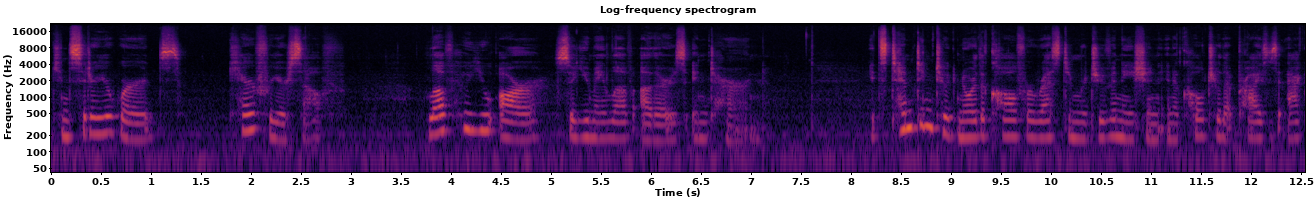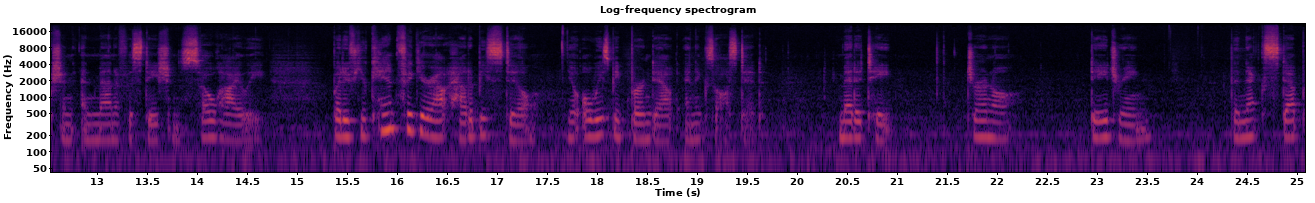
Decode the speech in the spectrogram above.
Consider your words. Care for yourself. Love who you are so you may love others in turn. It's tempting to ignore the call for rest and rejuvenation in a culture that prizes action and manifestation so highly. But if you can't figure out how to be still, you'll always be burned out and exhausted. Meditate, journal, daydream. The next step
